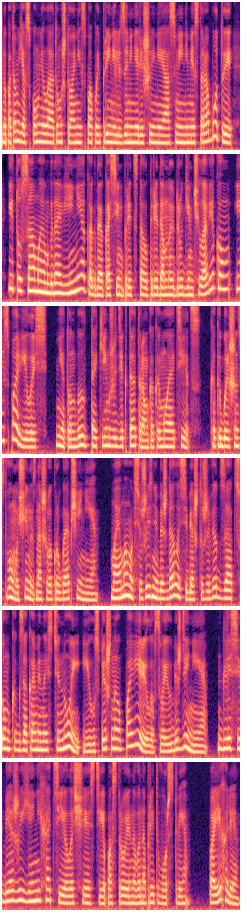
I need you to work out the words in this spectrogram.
Но потом я вспомнила о том, что они с папой приняли за меня решение о смене места работы, и то самое мгновение, когда Касим предстал передо мной другим человеком, испарилось. Нет, он был таким же диктатором, как и мой отец, как и большинство мужчин из нашего круга общения. Моя мама всю жизнь убеждала себя, что живет за отцом как за каменной стеной, и успешно поверила в свои убеждения. Для себя же я не хотела счастья, построенного на притворстве. «Поехали?»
